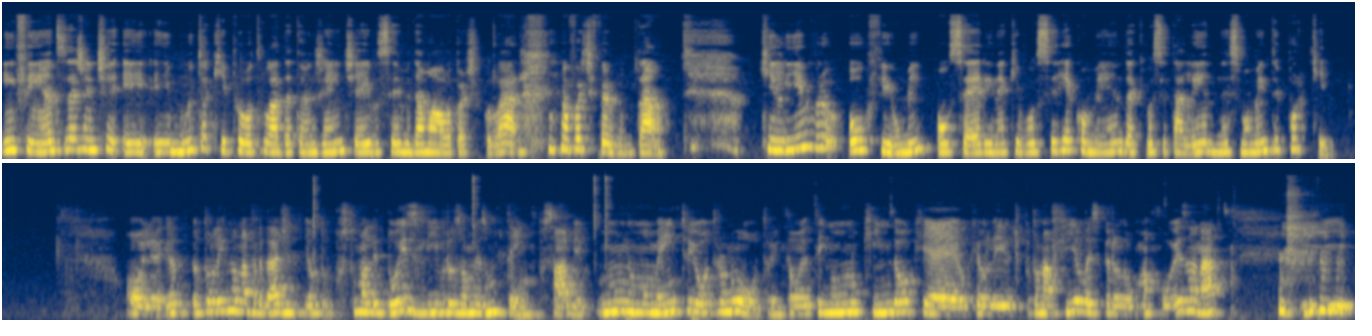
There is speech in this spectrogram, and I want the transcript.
Enfim, antes da gente ir, ir muito aqui para o outro lado da tangente, aí você me dá uma aula particular, eu vou te perguntar que livro ou filme ou série, né, que você recomenda, que você está lendo nesse momento e por quê? Olha, eu, eu tô lendo, na verdade, eu costumo ler dois livros ao mesmo tempo, sabe? Um em um momento e outro no outro. Então, eu tenho um no Kindle, que é o que eu leio, tipo, tô na fila esperando alguma coisa, né? E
